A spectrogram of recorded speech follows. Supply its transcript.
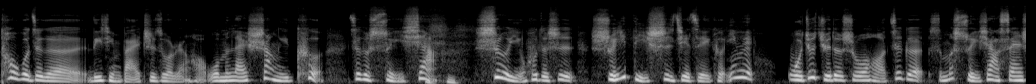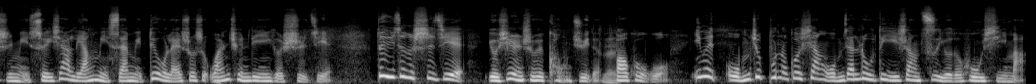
透过这个李景白制作人哈，我们来上一课这个水下摄影或者是水底世界这一课，因为我就觉得说哈，这个什么水下三十米、水下两米、三米，对我来说是完全另一个世界。对于这个世界，有些人是会恐惧的，包括我，因为我们就不能够像我们在陆地上自由的呼吸嘛。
